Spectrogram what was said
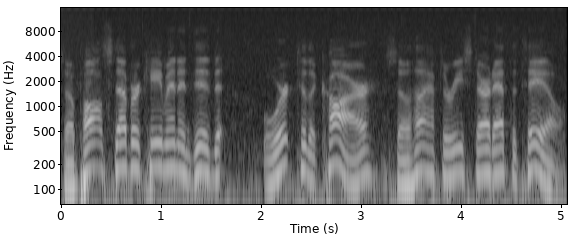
So Paul Stubber came in and did work to the car. So he'll have to restart at the tail.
